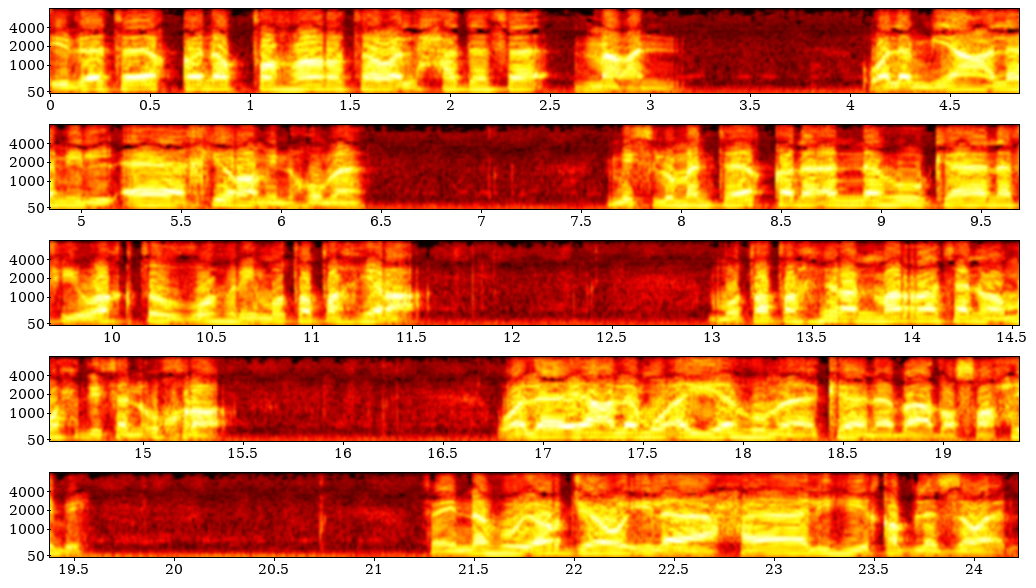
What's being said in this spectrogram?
إذا تيقن الطهارة والحدث معا ولم يعلم الآخر منهما. مثل من تيقن أنه كان في وقت الظهر متطهرا متطهرا مرة ومحدثا أخرى. ولا يعلم أيهما كان بعد صاحبه. فإنه يرجع إلى حاله قبل الزوال.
